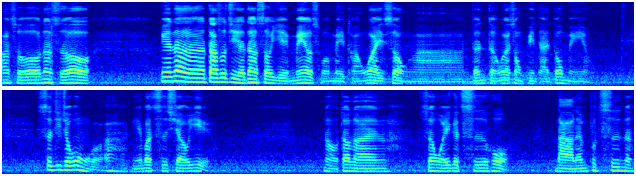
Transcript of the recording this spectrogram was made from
那时候，那时候，因为那个大叔记得那时候也没有什么美团外送啊等等外送平台都没有。司机就问我啊，你要不要吃宵夜？那我当然，身为一个吃货，哪能不吃呢？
